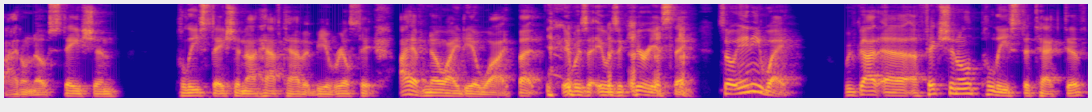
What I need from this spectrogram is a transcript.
I don't know, station, police station, not have to have it be a real state. I have no idea why, but it was it was a curious thing. So anyway, we've got a, a fictional police detective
